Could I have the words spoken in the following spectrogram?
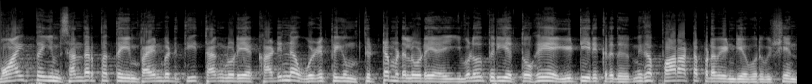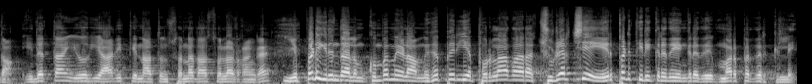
வாய்ப்பையும் சந்தர்ப்பத்தையும் பயன்படுத்தி தங்களுடைய கடின உழைப்பையும் திட்டமிடலுடைய இவ்வளோ பெரிய தொகையை ஈட்டியிருக்கிறது மிக பாராட்டப்பட வேண்டிய ஒரு விஷயம்தான். இதைத்தான் யோகி ஆதித்யநாத்தும் சொன்னதாக சொல்லுறாங்க. எப்படி இருந்தாலும் கும்பமேளா மிகப்பெரிய பொருளாதார சுழற்சியை ஏற்படுத்தி இருக்கிறது என்கிறது மறப்பதற்கில்லை.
